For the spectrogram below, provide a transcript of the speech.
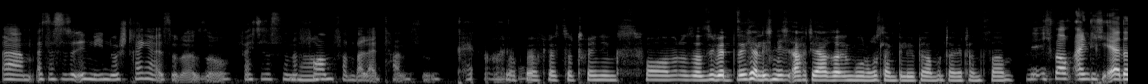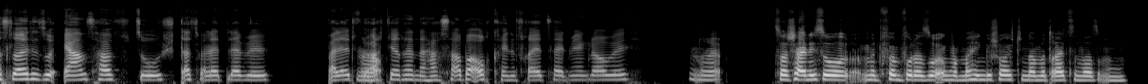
Ähm, also, dass es irgendwie nur strenger ist oder so. Vielleicht ist es so eine ja. Form von Balletttanzen. Keine Ahnung. Ich glaube, ja, vielleicht so Trainingsform oder so. Also, sie wird sicherlich nicht acht Jahre irgendwo in Russland gelebt haben und da getanzt haben. Nee, ich war auch eigentlich eher, dass Leute so ernsthaft so Staatsballett-Level Ballett für ja. acht Jahre, da hast du aber auch keine freie Zeit mehr, glaube ich. Naja. Ist wahrscheinlich so mit fünf oder so irgendwann mal hingescheucht und dann mit 13 war es, um.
